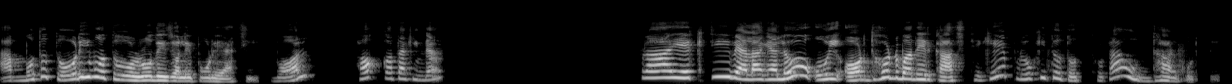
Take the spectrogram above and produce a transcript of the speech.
আম্মো তো তোরই মতো রোদে জলে পড়ে আছি, বল, হক কথা কিনা প্রায় একটি বেলা গেল ওই অর্ধনমাদের কাছ থেকে প্রকৃত তথ্যটা উদ্ধার করতে।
